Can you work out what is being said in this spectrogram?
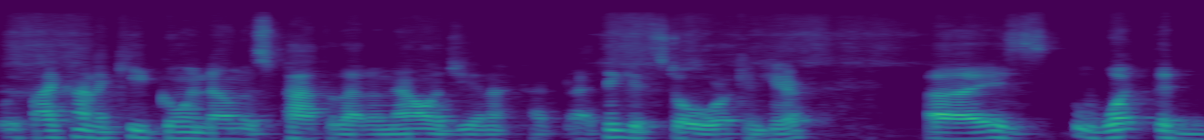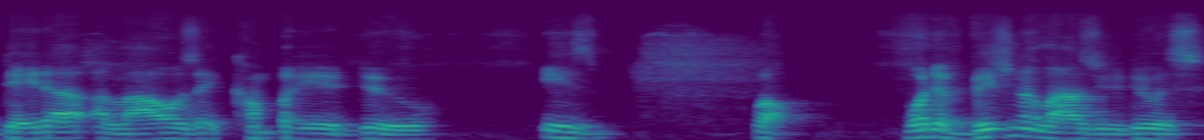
if I kind of keep going down this path of that analogy, and I, I think it's still working here, uh, is what the data allows a company to do is, well, what a vision allows you to do is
